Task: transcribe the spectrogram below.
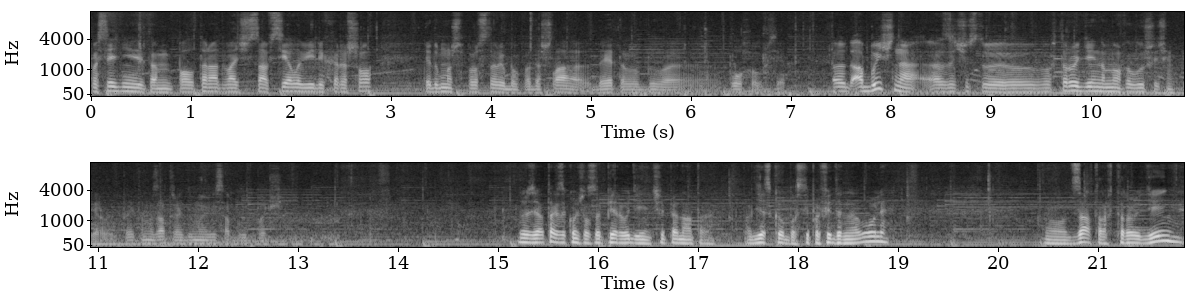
Последние там полтора-два часа все ловили хорошо. Я думаю, что просто рыба подошла. До этого было плохо у всех. Э, Обычно, э, зачастую, во второй день намного лучше, чем первый. Поэтому завтра, я думаю, веса будет больше. Друзья, вот так закончился первый день чемпионата Одесской области по фидерной ловле. Вот, завтра второй день.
